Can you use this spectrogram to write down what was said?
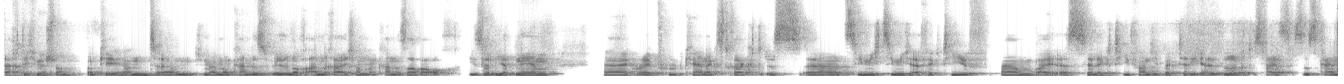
Dachte ich mir schon. Okay, und ähm, ich meine, man kann das Öl noch anreichern, man kann es aber auch isoliert nehmen. Äh, Grapefruit-Kernextrakt ist äh, ziemlich, ziemlich effektiv, ähm, weil es selektiv antibakteriell wirkt. Das heißt, es ist kein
